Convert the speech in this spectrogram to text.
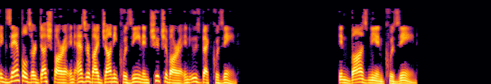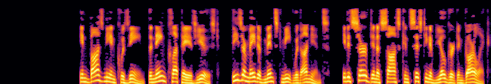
Examples are dushvara in Azerbaijani cuisine and chuchvara in Uzbek cuisine. In Bosnian cuisine In Bosnian cuisine, the name klepe is used. These are made of minced meat with onions. It is served in a sauce consisting of yogurt and garlic.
